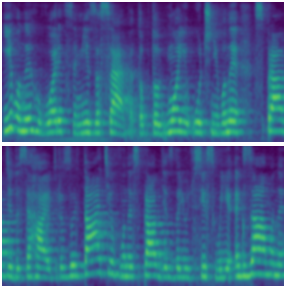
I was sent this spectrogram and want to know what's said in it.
і вони говорять самі за себе. Тобто, мої учні вони справді досягають результатів, вони справді здають всі свої екзамени,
